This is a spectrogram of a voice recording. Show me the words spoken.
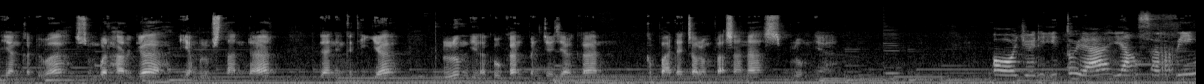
Yang kedua, sumber harga yang belum standar. Dan yang ketiga, belum dilakukan penjajakan kepada calon pelaksana sebelumnya. Oh, jadi itu ya yang sering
